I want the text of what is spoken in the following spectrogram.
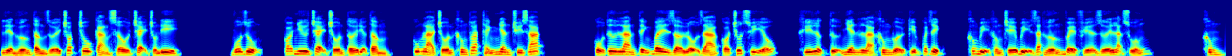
liền hướng tầng dưới chót chỗ càng sâu chạy trốn đi. Vô dụng, coi như chạy trốn tới địa tâm, cũng là trốn không thoát thánh nhân truy sát. Cổ tư lan tĩnh bây giờ lộ ra có chút suy yếu, khí lực tự nhiên là không đổi kịp quách dịch, không bị khống chế bị dắt hướng về phía dưới lặn xuống. Không,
